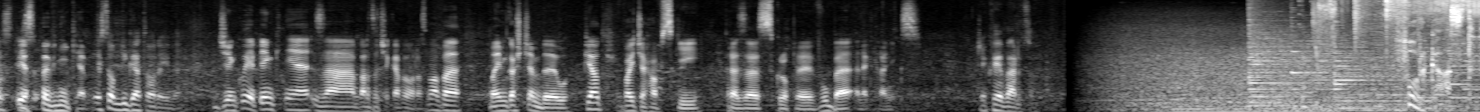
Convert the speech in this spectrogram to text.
Jest- jest, jest- pewnikiem. Jest obligatoryjne. Dziękuję pięknie za bardzo ciekawą rozmowę. Moim gościem był Piotr Wojciechowski, prezes grupy WB Electronics. Dziękuję bardzo. Forecast.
